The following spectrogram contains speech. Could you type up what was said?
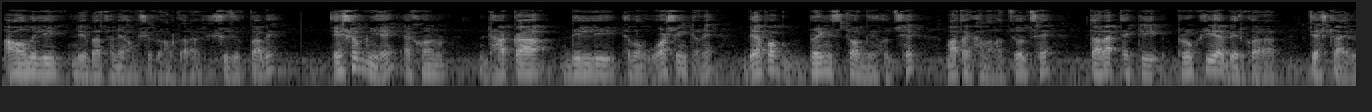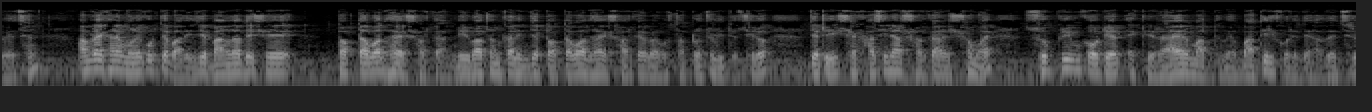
আওয়ামী লীগ নির্বাচনে অংশগ্রহণ করার সুযোগ পাবে? এসব নিয়ে এখন ঢাকা, দিল্লি এবং ওয়াশিংটনে ব্যাপক ব্রেন স্টর্মিং হচ্ছে, মাথা ঘামানো চলছে। তারা একটি প্রক্রিয়া বের করার চেষ্টায় রয়েছেন। আমরা এখানে মনে করতে পারি যে বাংলাদেশে তত্ত্বাবধায়ক সরকার, নির্বাচনকালীন যে তত্ত্বাবধায়ক সরকার ব্যবস্থা প্রচলিত ছিল, যেটি শেখ হাসিনার সরকারের সময় সুপ্রিম কোর্টের একটি রায়ের মাধ্যমে বাতিল করে দেওয়া হয়েছিল,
